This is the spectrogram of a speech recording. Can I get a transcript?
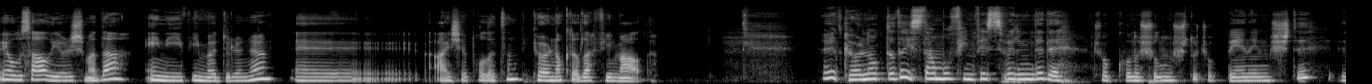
ve ulusal yarışmada en iyi film ödülünü e, Ayşe Polat'ın Kör Nokta'da filmi aldı. Evet Kör Nokta'da İstanbul Film Festivali'nde de çok konuşulmuştu, çok beğenilmişti. Ee,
